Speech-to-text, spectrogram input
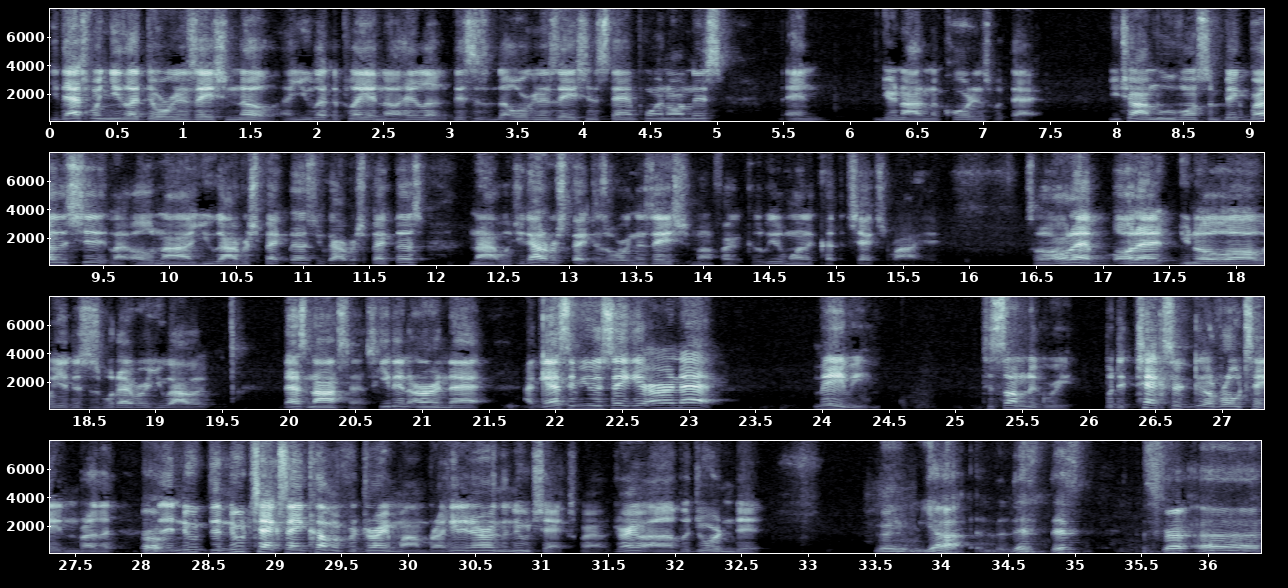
that's when you let the organization know and you let the player know, hey, look, this is the organization standpoint on this, and you're not in accordance with that. You try to move on some big brother shit, like, oh nah, you gotta respect us, you gotta respect us. Nah, what you gotta respect is organization, motherfucker, because we don't want to cut the checks around here. So all that, all that, you know, oh yeah, this is whatever you got. That's nonsense. He didn't earn that. I guess if you would say he earned that, maybe to some degree. But the checks are, rotating, brother. Oh. The new the new checks ain't coming for Draymond, bro. He didn't earn the new checks, bro. Draymond, uh, but Jordan did. Yeah, this this uh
